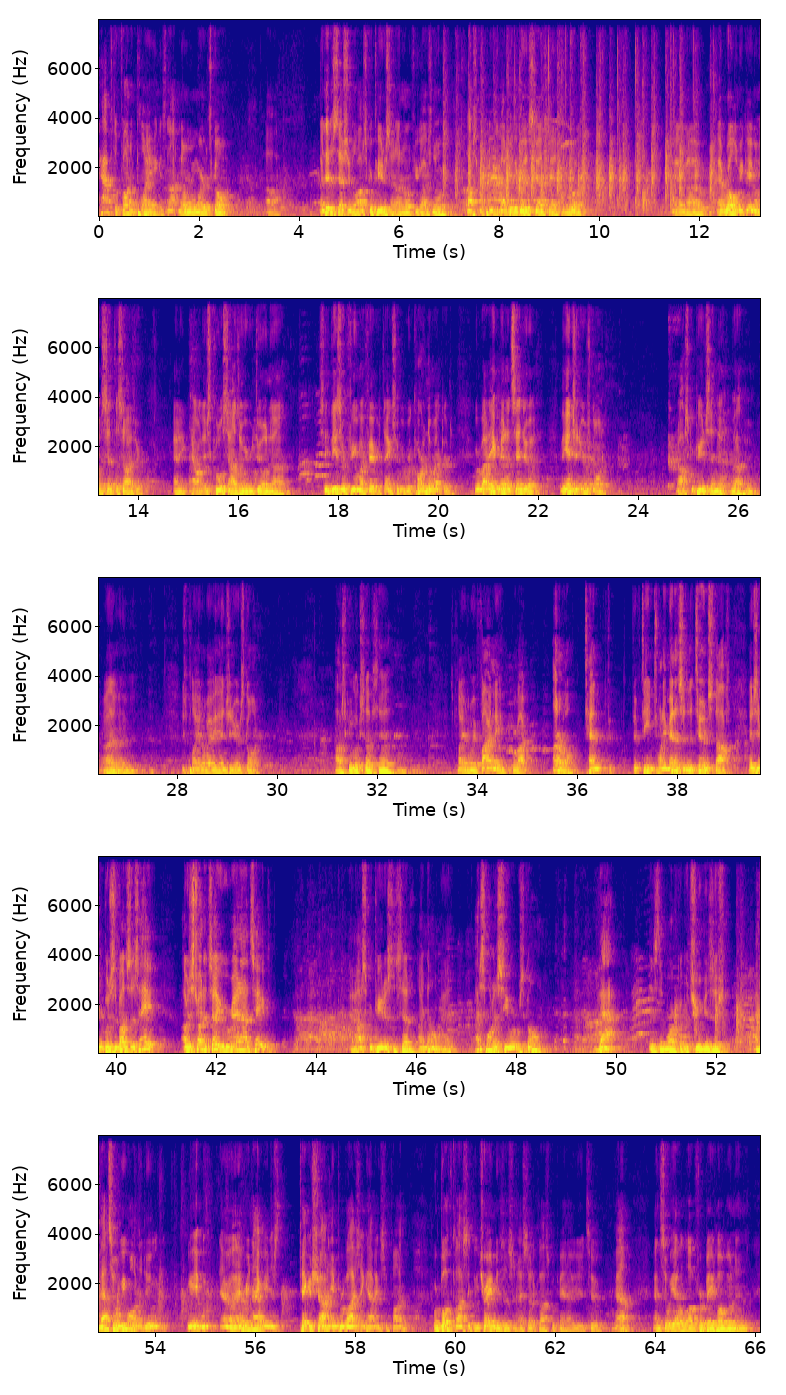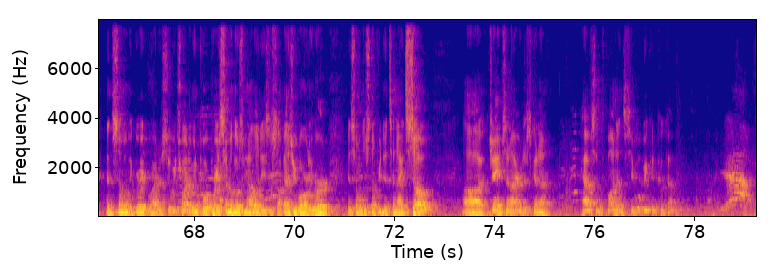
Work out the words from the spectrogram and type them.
half the fun of playing is not knowing where it's going. Uh, I did a session with Oscar Peterson. I don't know if you guys know him. Oscar Peterson got to be the greatest jazz dancer in the world. And uh, at Roland, we gave him a synthesizer, and he had all these cool sounds, and we were doing. Uh, see, these are a few of my favorite things. So we were recording the record. We were about eight minutes into it, and the engineer's going. And Oscar Peterson, he's playing away. The engineer's going. Oscar looks up, says, he's playing away. Finally, we're about, I don't know, 10, 15, 20 minutes into the tune, stops. Engineer pushes the button and says, Hey, I was just trying to tell you we ran out of tape. And Oscar Peterson said, I know, man. I just wanted to see where it was going. That is the mark of a true musician. And that's what we want to do. We, we uh, every night we just take a shot, improvising, having some fun. We're both classically trained musicians. I studied classical piano, you did too. Yeah. And so we have a love for Beethoven and, and some of the great writers. So we try to incorporate some of those melodies and stuff, as you've already heard in some of the stuff we did tonight. So uh, James and I are just going to have some fun and see what we can cook up. Yeah.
